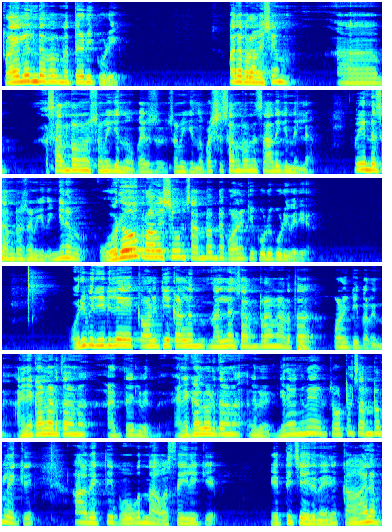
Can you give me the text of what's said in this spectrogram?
ട്രയൽ ആൻഡ് എറർ മെത്തേഡിൽ കൂടി പല പ്രാവശ്യം സറണ്ടറിന് ശ്രമിക്കുന്നു ശ്രമിക്കുന്നു. പക്ഷെ സറണ്ടറിന് സാധിക്കുന്നില്ല. വീണ്ടും സറണ്ടർ ശ്രമിക്കുന്നു. ഇങ്ങനെ ഓരോ പ്രാവശ്യവും സറണ്ടറിന്റെ ക്വാളിറ്റി കൂടി കൂടി വരികയാണ്. ഒരു പീരീഡിലെ ക്വാളിറ്റിയെക്കാളും നല്ല സറണ്ടറാണ് അടുത്ത ക്വാളിറ്റി പറയുന്നത്. അതിനേക്കാളും അടുത്താണ് അടുത്തതിൽ വരുന്നത്. അതിനേക്കാളും അടുത്താണ് അങ്ങനെ. ഇങ്ങനെ അങ്ങനെ ടോട്ടൽ സറണ്ടറിലേക്ക് ആ വ്യക്തി പോകുന്ന അവസ്ഥയിലേക്ക് എത്തിച്ചേരുന്നതിന് കാലം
